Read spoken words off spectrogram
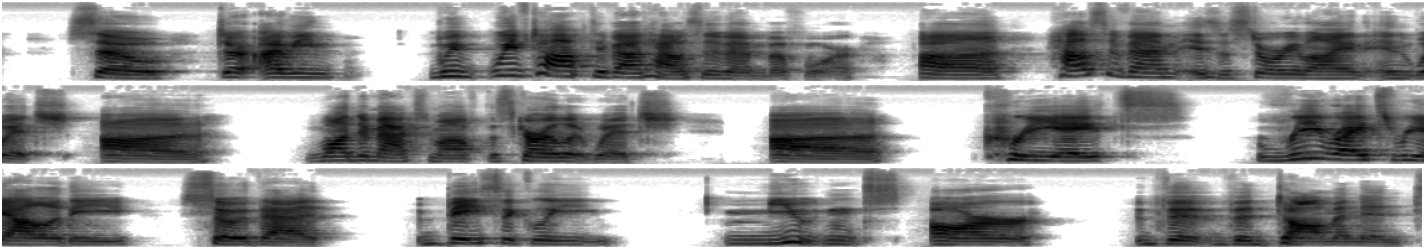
so I mean, we've we've talked about House of M before. Uh House of M is a storyline in which uh Wanda Maximoff, the Scarlet Witch, uh creates rewrites reality so that basically mutants are the the dominant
